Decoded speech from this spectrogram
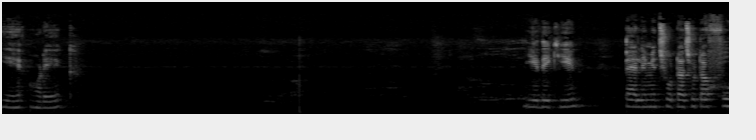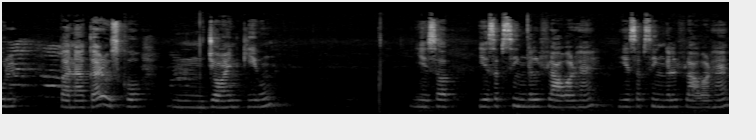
ये और एक। ये देखिए पहले मैं छोटा छोटा फूल बनाकर उसको जॉइन की हूँ। ये सब ये सब सिंगल फ्लावर हैं, ये सब सिंगल फ्लावर हैं।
